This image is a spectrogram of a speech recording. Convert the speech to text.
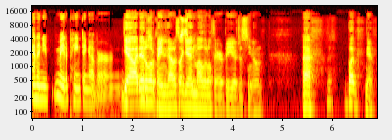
and then you made a painting of her. Yeah, I did a little painting. That was again my little therapy of just, you know, uh, but yeah.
